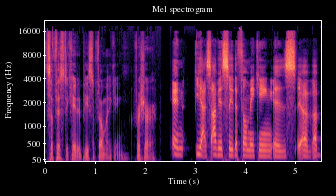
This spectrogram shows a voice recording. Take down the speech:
sophisticated piece of filmmaking for sure. And yes, obviously the filmmaking is a, a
